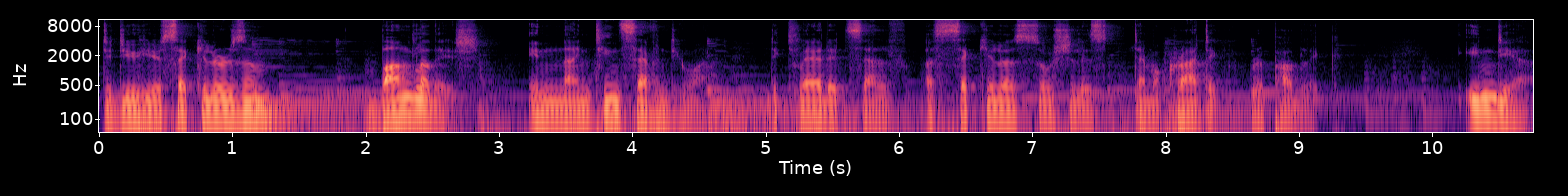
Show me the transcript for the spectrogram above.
Did you hear secularism? Bangladesh in 1971 declared itself a secular socialist democratic republic. India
